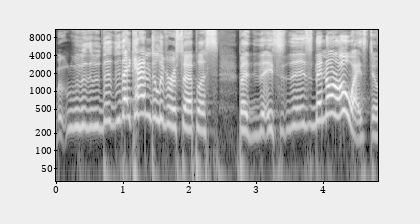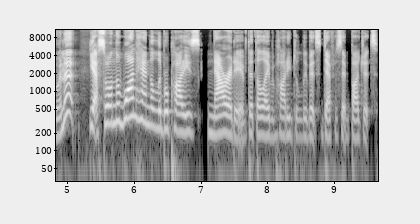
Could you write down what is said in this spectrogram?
they can deliver a surplus, but it's, it's, they're not always doing it. Yeah, so on the one hand, the Liberal Party's narrative that the Labor Party delivers deficit budgets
